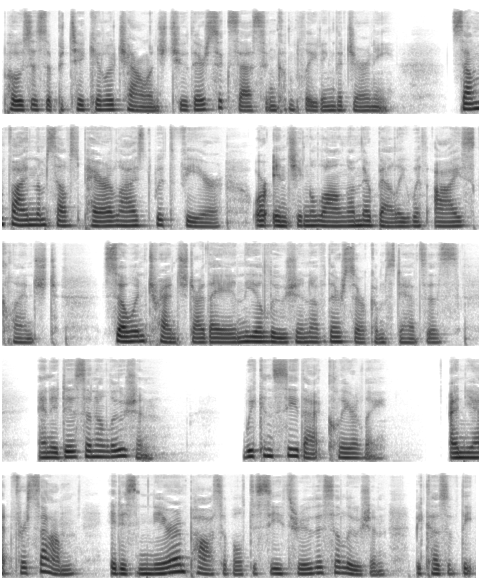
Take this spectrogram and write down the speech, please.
poses a particular challenge to their success in completing the journey. Some find themselves paralyzed with fear or inching along on their belly with eyes clenched. So entrenched are they in the illusion of their circumstances. And it is an illusion. We can see that clearly. And yet, for some, it is near impossible to see through this illusion because of the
